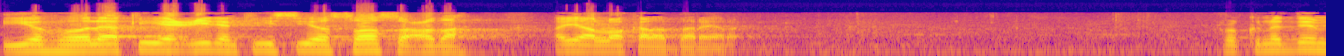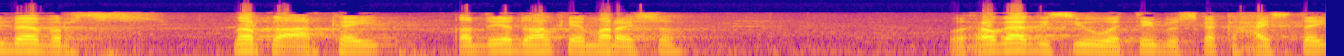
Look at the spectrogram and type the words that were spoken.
iyo hoolaakiya ciidankiisiiyo soo socda ayaa loo kala dareeray. Ruknudiin bebers markuu arkay qadiyaddu halkay marayso waxoogaagiisii u watay buu iska kaxaystay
